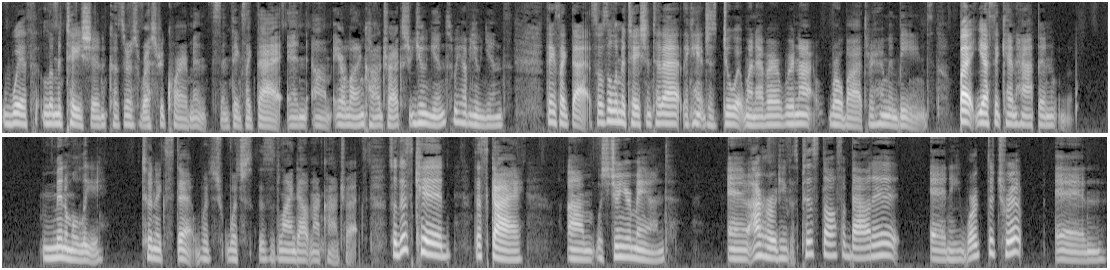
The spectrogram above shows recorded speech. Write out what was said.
With limitation because there's rest requirements and things like that. And um, airline contracts unions we have unions things like that. So it's a limitation to that. They can't just do it whenever. We're not robots. We're human beings. But yes it can happen minimally to an extent which which is lined out in our contracts. So this kid this guy um, was junior manned And I heard he was pissed off about it and he worked the trip and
